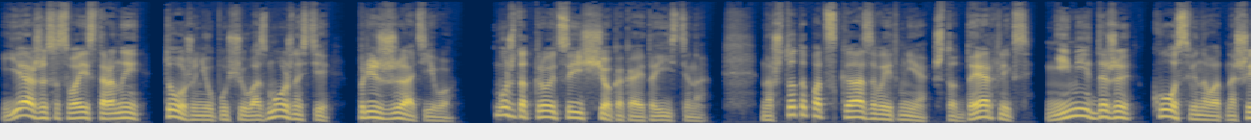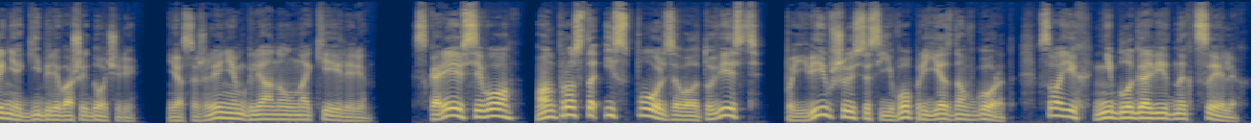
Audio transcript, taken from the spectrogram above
Я же со своей стороны тоже не упущу возможности прижать его. Может, откроется еще какая-то истина. Но что-то подсказывает мне, что Дерхликс не имеет даже косвенного отношения к гибели вашей дочери. Я с сожалением глянул на Кейлери. Скорее всего, он просто использовал эту весть, появившуюся с его приездом в город, в своих неблаговидных целях.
